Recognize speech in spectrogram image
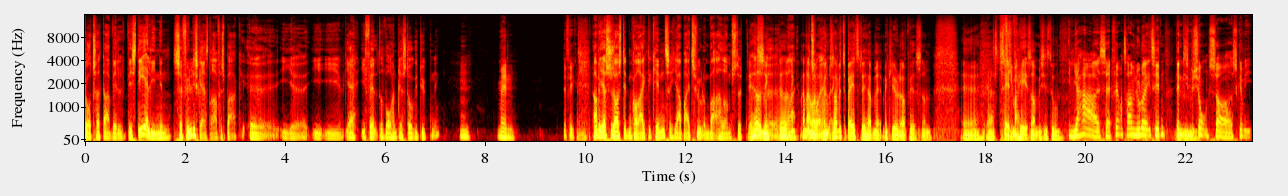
Jota, der vel, hvis det er linjen, selvfølgelig skal have straffespark øh, i, øh, i, i, ja, i feltet, hvor han bliver stukket i dybden. Ikke? Mm. Men det fik han ikke. Nå, men jeg synes også, det er den korrekte kendelse. Jeg er bare i tvivl om, bare havde omstødt. den, Det havde den ikke. øh, Det havde den nej, ikke. Nej, nej, det tror jeg men, så er vi tilbage til det her med, med clearing up her, som øh, jeg har talt vi- mig hæs om i sidste uge. Jamen, jeg har sat 35 minutter af til den, den Mm. diskussion, så skal vi...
